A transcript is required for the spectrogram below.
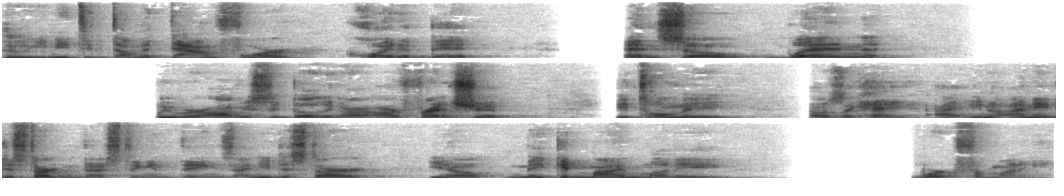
who you need to dumb it down for quite a bit. And so when we were obviously building our, our friendship, he told me I was like, "Hey, I, you know, I need to start investing in things. I need to start, you know, making my money work for money.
